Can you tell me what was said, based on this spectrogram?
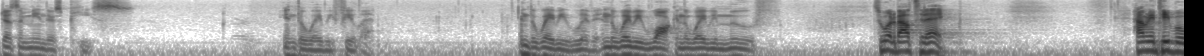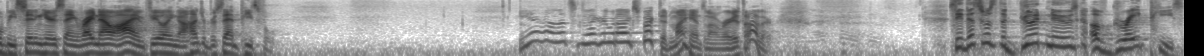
doesn't mean there's peace in the way we feel it, in the way we live it, in the way we walk, in the way we move. So, what about today? How many people will be sitting here saying, right now, I am feeling 100% peaceful? Yeah, that's exactly what I expected. My hand's not raised either. See, this was the good news of great peace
